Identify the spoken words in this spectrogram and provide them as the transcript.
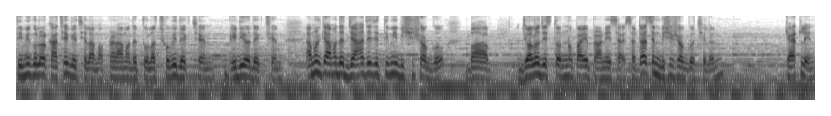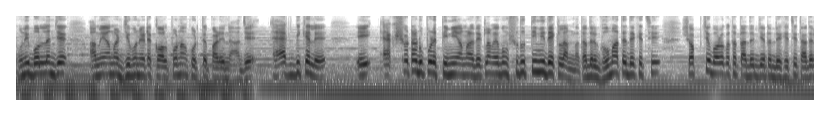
তিমিগুলোর কাছে গেছিলাম আপনারা আমাদের তোলা ছবি দেখছেন ভিডিও দেখছেন এমনকি আমাদের জাহাজে যে তিমি বিশেষজ্ঞ বা জলজ স্তন্যপায়ী প্রাণী স্যাটাসিন বিশেষজ্ঞ ছিলেন ক্যাটলিন উনি বললেন যে, আমি আমার জীবনে এটা কল্পনাও করতে পারি না যে, এক বিকেলে এই একশোটার উপরে তিমি আমরা দেখলাম এবং শুধু তিমি দেখলাম না, তাদের ঘুমাতে দেখেছি। সবচেয়ে বড় কথা তাদের যেটা দেখেছি, তাদের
